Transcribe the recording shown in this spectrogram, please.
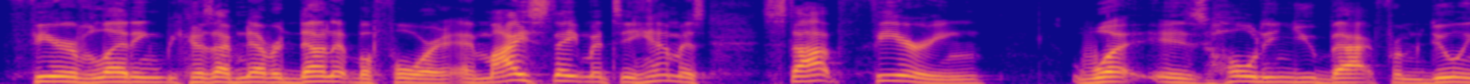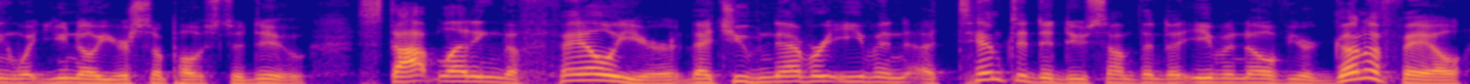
fear of letting because I've never done it before. And my statement to him is stop fearing what is holding you back from doing what you know you're supposed to do. Stop letting the failure that you've never even attempted to do something to even know if you're going to fail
